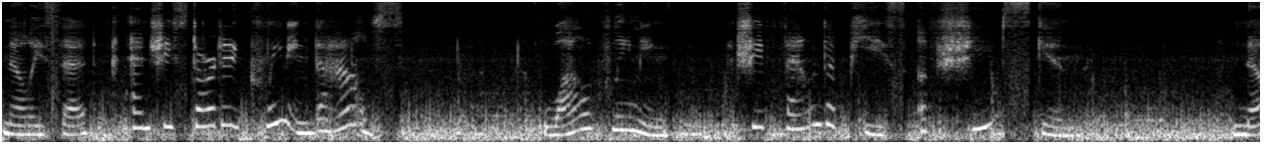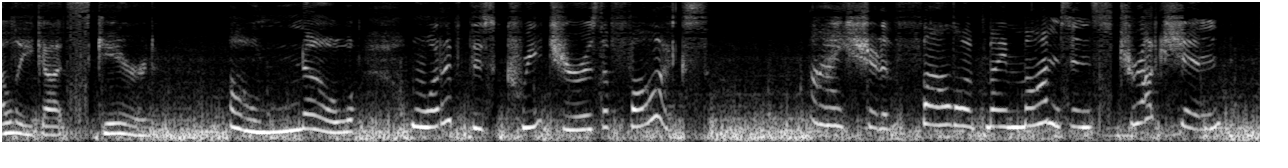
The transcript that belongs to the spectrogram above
Nellie said, and she started cleaning the house. While cleaning, she found a piece of sheepskin. Nellie got scared. Oh no! What if this creature is a fox? I should have followed my mom's instruction.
